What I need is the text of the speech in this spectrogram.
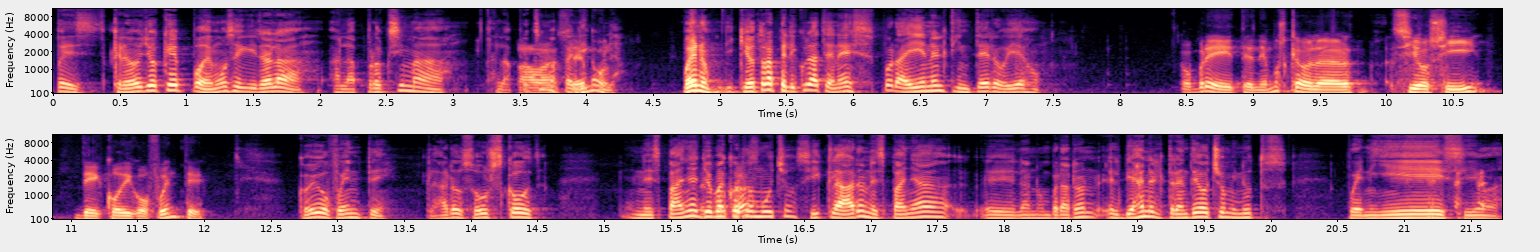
pues creo yo que podemos seguir a la, a la próxima, a la próxima película. Bueno, ¿y qué otra película tenés por ahí en el tintero, viejo? Hombre, tenemos que hablar sí o sí de Código Fuente. Código Fuente, claro, Source Code. En España, yo me acuerdo mucho, sí, claro, en España eh, la nombraron El viaje en el tren de 8 minutos. Buenísima.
